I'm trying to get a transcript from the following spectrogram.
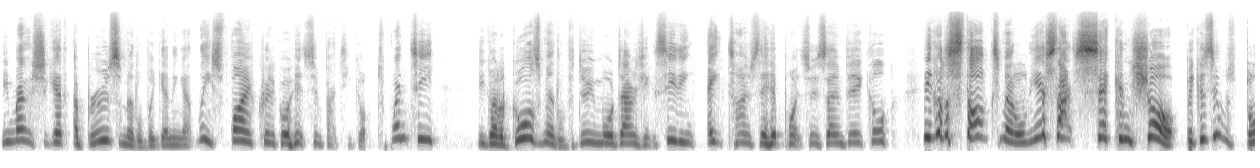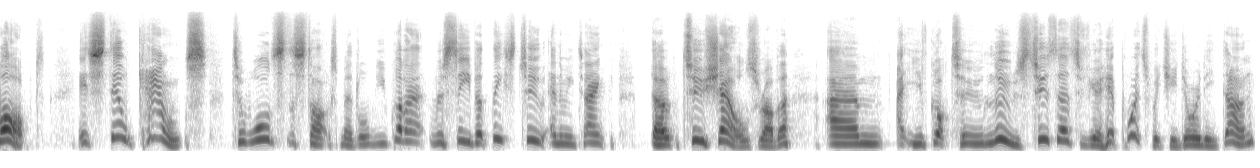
He managed to get a bruiser medal for getting at least five critical hits. In fact, he got 20 he got a Gauss medal for doing more damage, exceeding eight times the hit points of his own vehicle. He got a Starks medal. Yes, that second shot, because it was blocked, it still counts towards the Stark's medal, you've got to receive at least two enemy tank, uh, two shells rather. Um, uh, you've got to lose two thirds of your hit points, which he'd already done,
